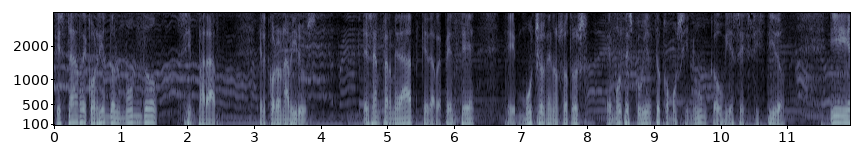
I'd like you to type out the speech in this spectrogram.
que está recorriendo el mundo sin parar, el coronavirus. Esa enfermedad que de repente eh, muchos de nosotros hemos descubierto como si nunca hubiese existido. Y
